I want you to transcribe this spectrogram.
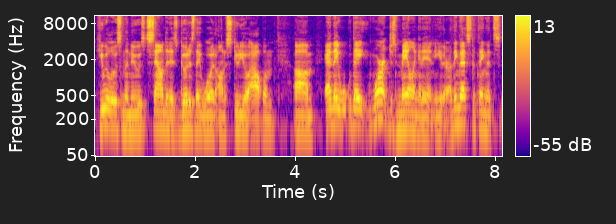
Huey Lewis and the News sounded as good as they would on a studio album, um, and they they weren't just mailing it in either. I think that's the thing that's,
